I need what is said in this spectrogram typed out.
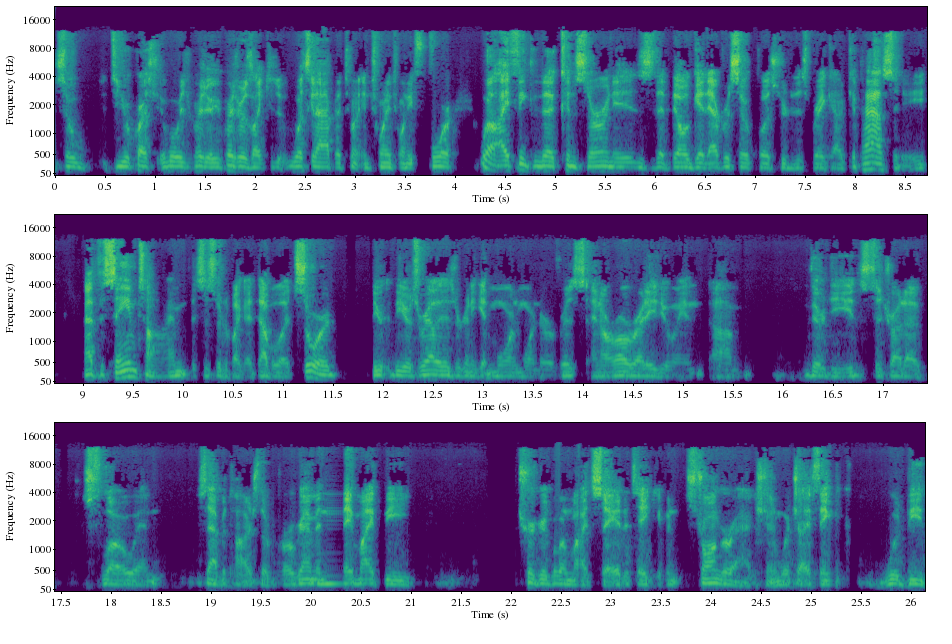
so to your question, what was your question? Your question was like, what's going to happen in 2024? Well, I think the concern is that they'll get ever so closer to this breakout capacity. At the same time, this is sort of like a double edged sword the, the Israelis are going to get more and more nervous and are already doing um, their deeds to try to slow and sabotage their program. And they might be triggered, one might say, to take even stronger action, which I think would be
